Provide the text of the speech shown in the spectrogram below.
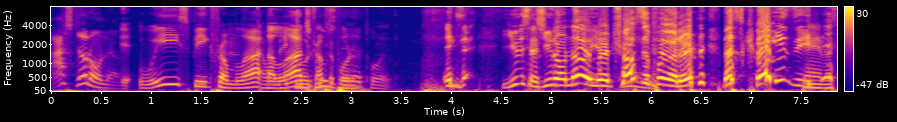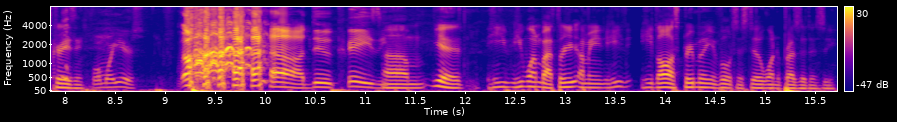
I still don't know. We speak from lo- I a would make you a logical Trump supporter. standpoint. Exactly. You since you don't know, you're a Trump supporter. That's crazy. Damn, that's crazy. Four more years. oh, dude, crazy. Um, yeah, he he won by three. I mean, he he lost three million votes and still won the presidency.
